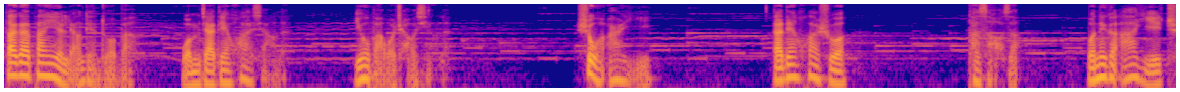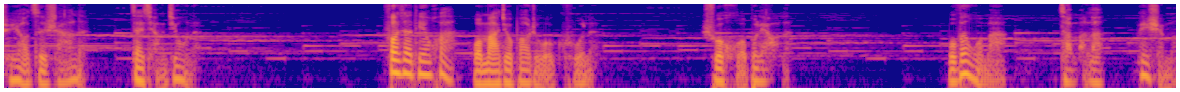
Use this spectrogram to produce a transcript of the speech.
大概半夜两点多吧，我们家电话响了，又把我吵醒了。是我二姨打电话说：“他嫂子，我那个阿姨吃药自杀了，在抢救呢。”放下电话，我妈就抱着我哭了，说活不了了。我问我妈：“怎么了？为什么？”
